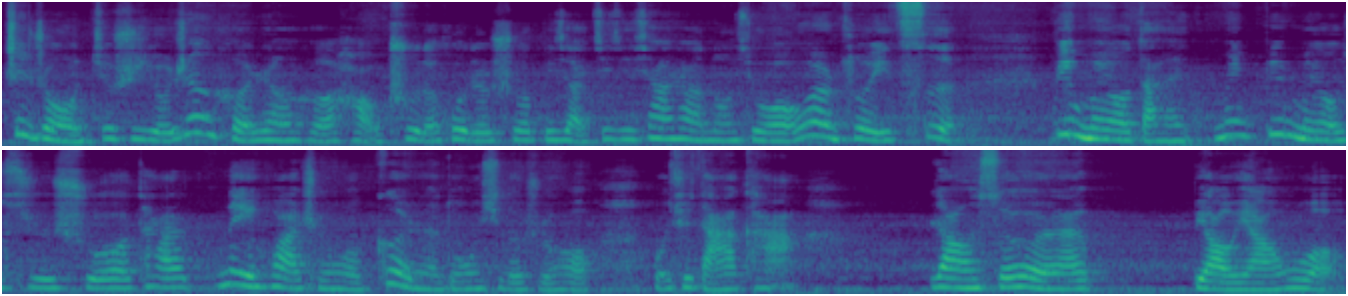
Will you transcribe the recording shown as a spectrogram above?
这种就是有任何任何好处的，或者说比较积极向上的东西，我偶尔做一次，并没有打算，并并没有是说它内化成我个人的东西的时候，我去打卡，让所有人来表扬我、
